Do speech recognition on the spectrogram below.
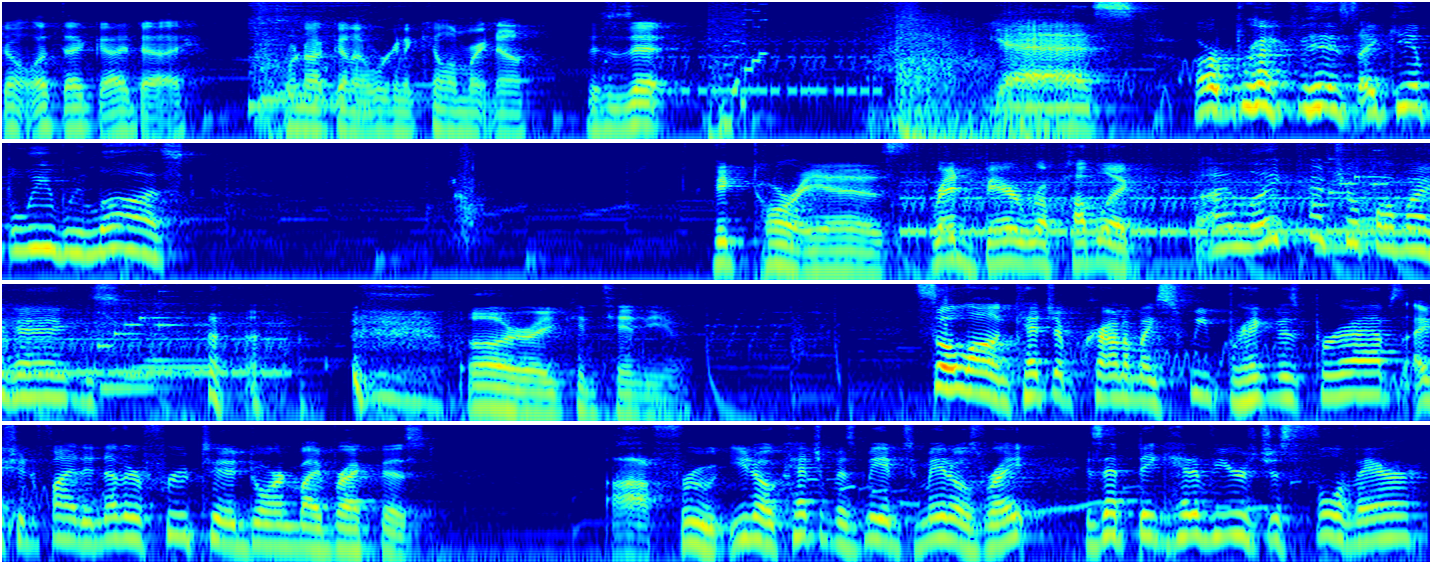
Don't let that guy die. We're not gonna, we're gonna kill him right now. This is it. Yes! Our breakfast! I can't believe we lost! Victorious! Red Bear Republic! I like ketchup on my eggs! Alright, continue. So long, ketchup crown on my sweet breakfast, perhaps? I should find another fruit to adorn my breakfast. Ah, fruit. You know, ketchup is made of tomatoes, right? Is that big head of yours just full of air?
